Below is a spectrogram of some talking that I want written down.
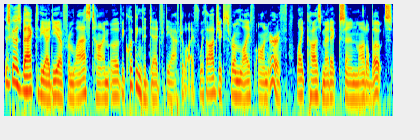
This goes back to the idea from last time of equipping the dead for the afterlife with objects from life on Earth, like cosmetics and model boats.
